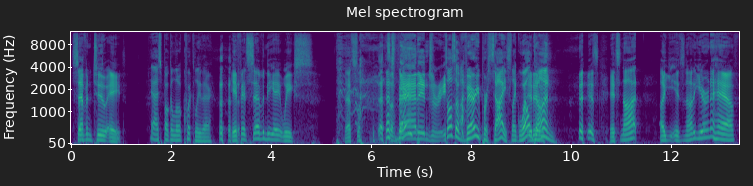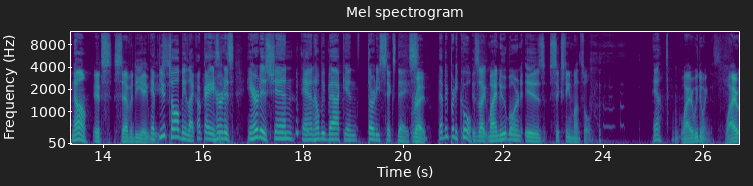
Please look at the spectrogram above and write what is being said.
seven two eight. Yeah, I spoke a little quickly there. If it's seventy eight weeks, that's that's, That's a very- bad injury. It's also very precise. Like, well It is. done. it's it's not a it's not a year and a half. No, It's seventy eight weeks. if you told me like, okay, he hurt his he hurt his shin and he'll be back in 36 days. right, That'd be pretty cool. it's like my newborn is sixteen months old. Yeah. Why are we doing this? Why are,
